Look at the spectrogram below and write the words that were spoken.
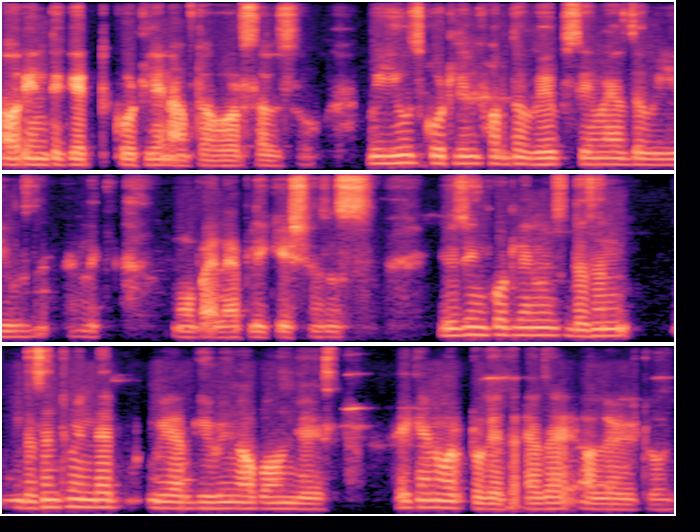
or integrate Kotlin afterwards also. We use Kotlin for the web same as the we use like mobile applications. Using Kotlin doesn't doesn't mean that we are giving up on JS. They can work together as I already told.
